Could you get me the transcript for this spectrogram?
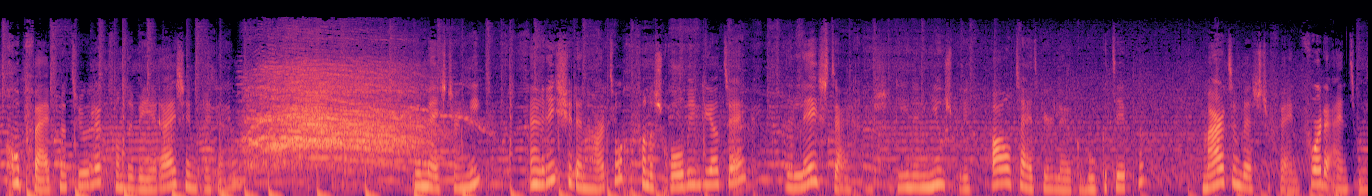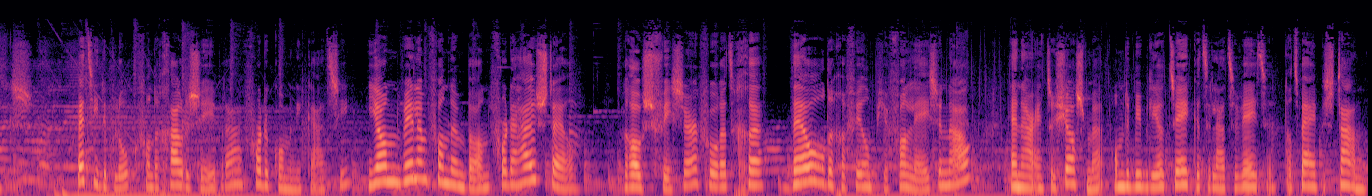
Groep 5 natuurlijk van de Weerreis in Breda. Mijn meester Niek en Riesje den Hartog van de schoolbibliotheek. De leestijgers die in een nieuwsbrief altijd weer leuke boeken tippen. Maarten Westerveen voor de eindmix. Betty de Blok van de Gouden Zebra voor de communicatie. Jan Willem van den Ban voor de huisstijl. Roos Visser voor het geweldige filmpje van Lezen Nou en haar enthousiasme om de bibliotheken te laten weten dat wij bestaan.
